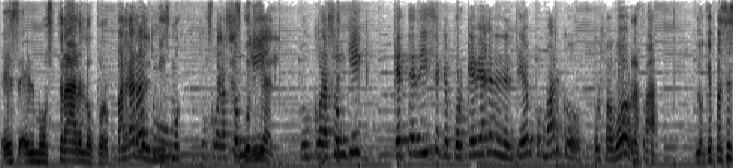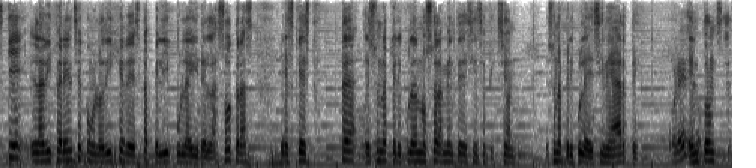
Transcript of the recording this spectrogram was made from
es el mostrarlo por parte Agarra del tu, mismo tu corazón geek, tu corazón geek. ¿Qué te dice que por qué viajan en el tiempo, Marco? Por favor. Rafa, lo que pasa es que la diferencia, como lo dije, de esta película y de las otras, es que esta es una película no solamente de ciencia ficción, es una película de cine arte. Por eso. Entonces,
